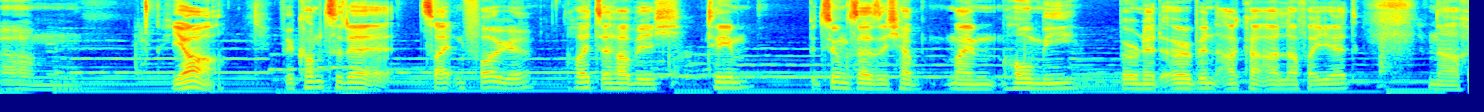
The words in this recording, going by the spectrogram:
ähm, ja, willkommen zu der zweiten Folge. Heute habe ich Themen, beziehungsweise ich habe meinem Homie Bernard Urban, aka Lafayette, nach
